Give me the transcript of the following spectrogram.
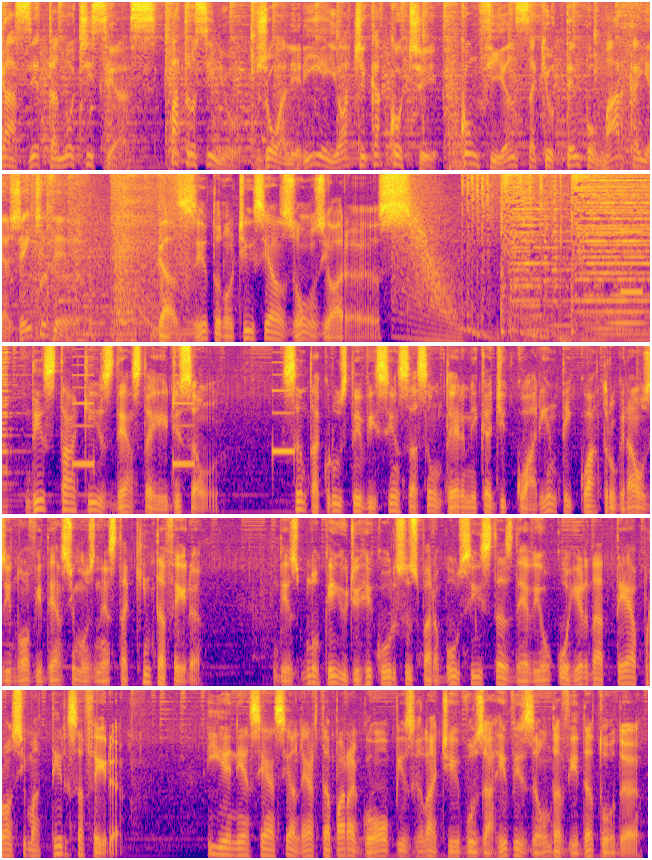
Gazeta Notícias. Patrocínio Joalheria e Ótica Cote. Confiança que o tempo marca e a gente vê. Gazeta Notícias, 11 horas. Destaques desta edição. Santa Cruz teve sensação térmica de 44 graus e 9 décimos nesta quinta-feira. Desbloqueio de recursos para bolsistas deve ocorrer até a próxima terça-feira. INSS alerta para golpes relativos à revisão da vida toda.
